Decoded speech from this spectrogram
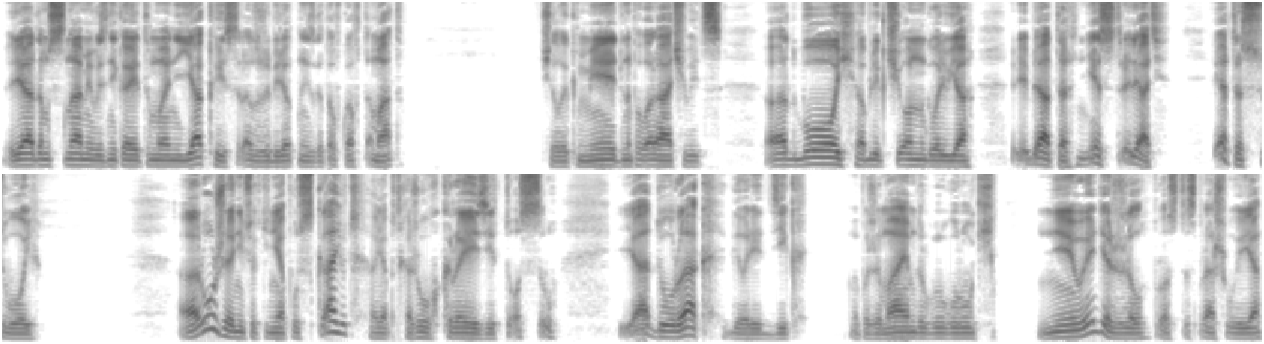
Рядом с нами возникает маньяк и сразу же берет на изготовку автомат. Человек медленно поворачивается. «Отбой!» — облегченно говорю я. «Ребята, не стрелять! Это свой!» Оружие они все-таки не опускают, а я подхожу к Крейзи Тоссеру. — Я дурак, — говорит Дик. Мы пожимаем друг другу руки. — Не выдержал? — просто спрашиваю я.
